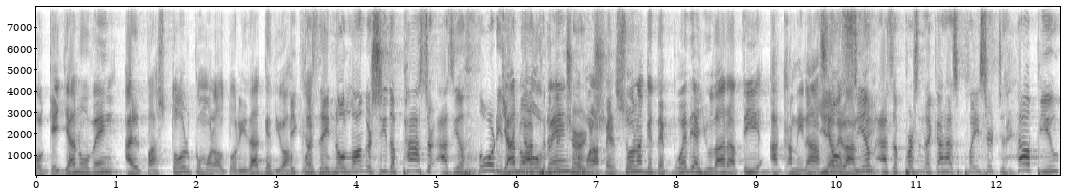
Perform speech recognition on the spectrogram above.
Porque ya no ven al pastor como la autoridad que Dios ha Because puesto. they no longer see the pastor as the authority Ya that no God lo put in ven the church. como la persona que te puede ayudar a ti a caminar You hacia don't see him adelante. as a person that God has placed here to help you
